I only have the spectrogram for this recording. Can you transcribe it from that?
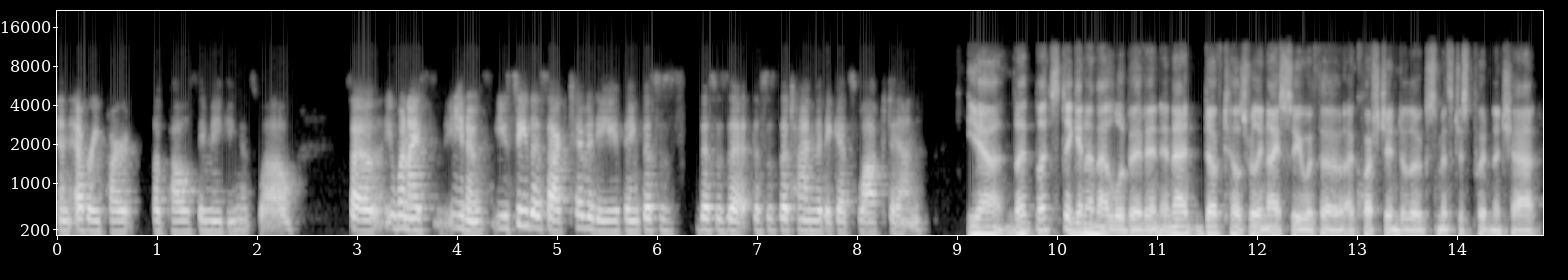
in every part of policymaking as well. So when I, you know, you see this activity, you think this is this is it. This is the time that it gets locked in. Yeah, let, us dig in on that a little bit, and, and that dovetails really nicely with a, a question Delogue Smith just put in the chat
